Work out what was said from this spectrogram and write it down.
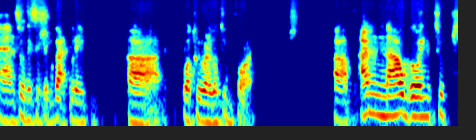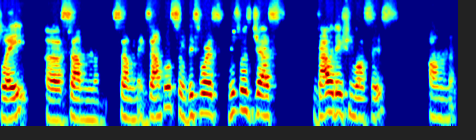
And so this is exactly uh, what we were looking for. Uh, I'm now going to play uh, some some examples. So this was this was just validation losses on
